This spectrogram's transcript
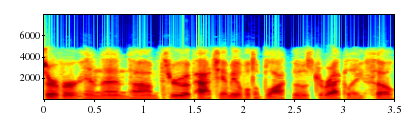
server, and then um, through Apache I'm able to block those directly. So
